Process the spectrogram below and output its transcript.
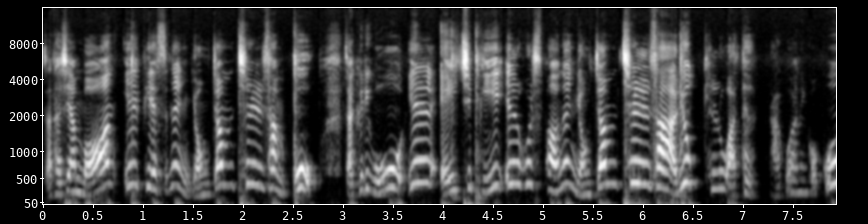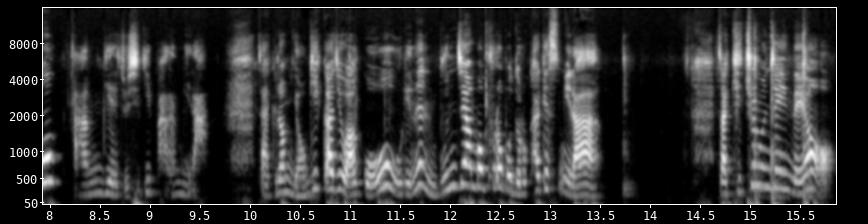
자, 다시 한번 1ps는 0.735. 자, 그리고 1hp 1홀스파워는 0.746kW라고 하는 거꼭 암기해 주시기 바랍니다. 자, 그럼 여기까지 왔고 우리는 문제 한번 풀어보도록 하겠습니다. 자, 기출 문제인데요.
